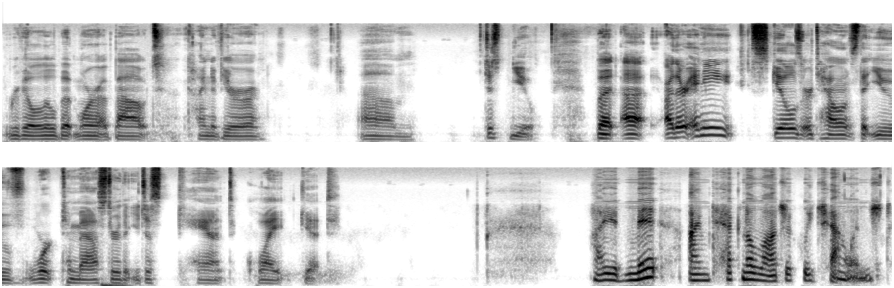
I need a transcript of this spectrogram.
reveal a little bit more about kind of your, um, just you. But uh, are there any skills or talents that you've worked to master that you just can't quite get? I admit I'm technologically challenged.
